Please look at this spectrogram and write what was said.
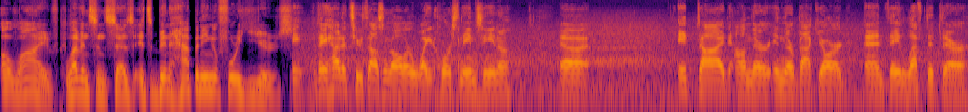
alive. Levinson says it's been happening for years. They had a $2,000 white horse named Xena. Uh, it died on their in their backyard and they left it there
